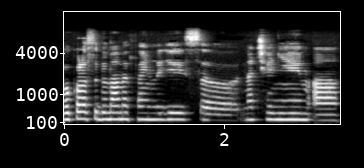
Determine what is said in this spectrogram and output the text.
okolo sebe máme fajn lidi s eh, nadšením a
